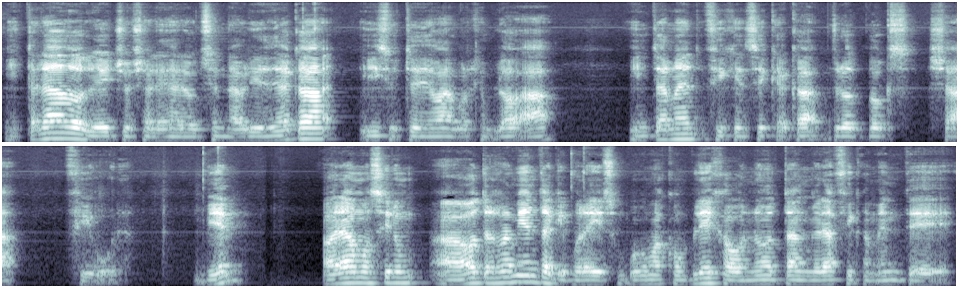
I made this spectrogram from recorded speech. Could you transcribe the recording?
instalado, de hecho ya les da la opción de abrir desde acá y si ustedes van por ejemplo a internet, fíjense que acá Dropbox ya figura. Bien, ahora vamos a ir a otra herramienta que por ahí es un poco más compleja o no tan gráficamente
